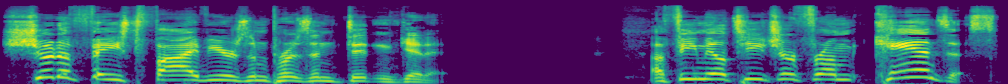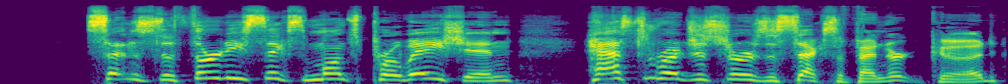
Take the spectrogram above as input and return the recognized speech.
Should have faced five years in prison, didn't get it. A female teacher from Kansas, sentenced to 36 months probation, has to register as a sex offender, good,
